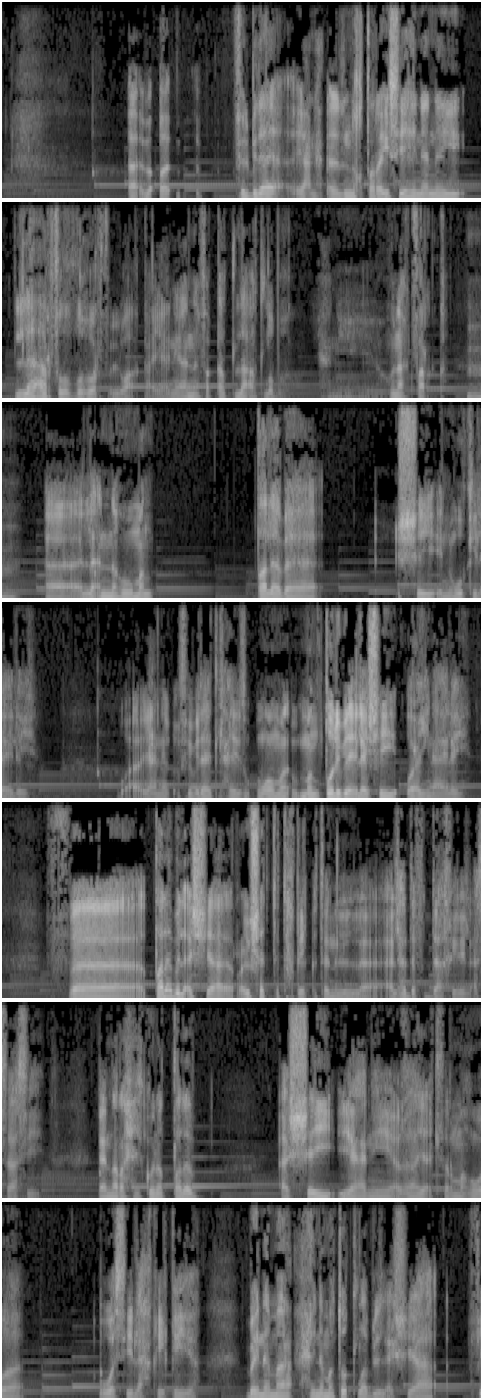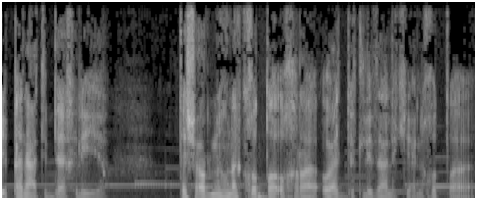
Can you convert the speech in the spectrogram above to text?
في البداية يعني النقطة الرئيسية هنا إني لا أرفض الظهور في الواقع يعني أنا فقط لا أطلبه يعني هناك فرق. آه، لأنه من طلب شيء وكل إليه يعني في بداية الحديث ومن طلب إلى شيء أعين عليه فطلب الأشياء يشتت حقيقة ال- الهدف الداخلي الأساسي لأن راح يكون الطلب الشيء يعني غاية أكثر ما هو وسيلة حقيقية. بينما حينما تطلب للأشياء في قناعة الداخلية تشعر أن هناك خطة أخرى أعدت لذلك يعني خطة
